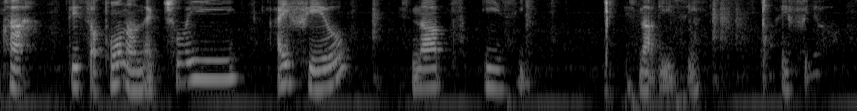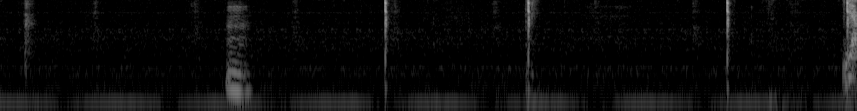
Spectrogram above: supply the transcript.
Huh. This opponent actually, I feel, it's not easy. It's not easy. I feel. Mm. Yeah,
